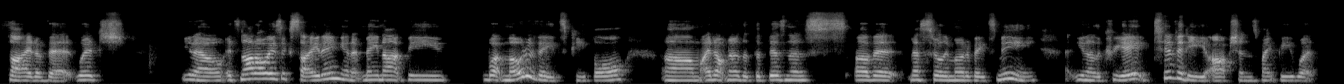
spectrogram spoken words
side of it which you know it's not always exciting and it may not be what motivates people. Um, i don't know that the business of it necessarily motivates me. You know the creativity options might be what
